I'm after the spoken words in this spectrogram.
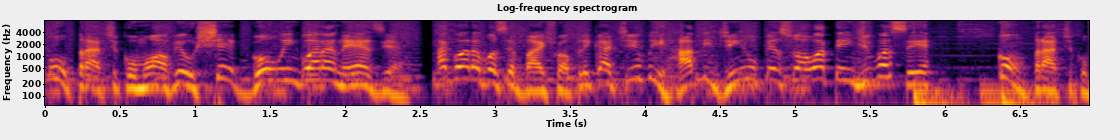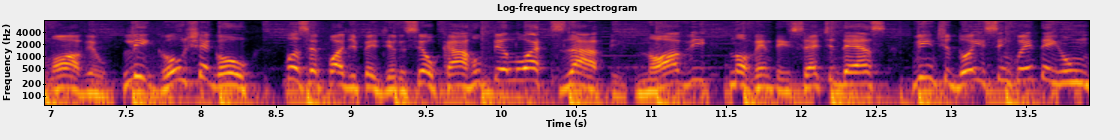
O Prático Móvel chegou em Guaranésia. Agora você baixa o aplicativo e rapidinho o pessoal atende você. Com Prático Móvel, ligou, chegou. Você pode pedir seu carro pelo WhatsApp 99710 2251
